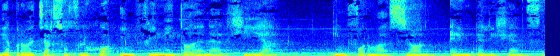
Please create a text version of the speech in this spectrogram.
y aprovechar su flujo infinito de energía, información e inteligencia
